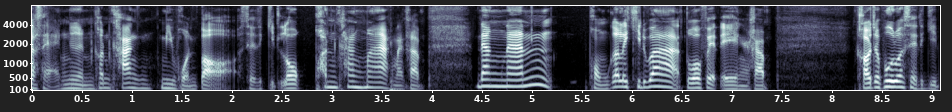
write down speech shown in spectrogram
กระแสเงินค่อนข้างมีผลต่อเศรษฐกิจโลกค่อนข้างมากนะครับ ดังนั้นผมก็เลยคิดว่าตัวเฟดเองอะครับเขาจะพูดว่าเศรษฐกิจ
